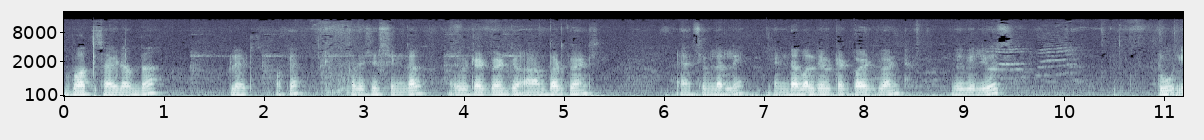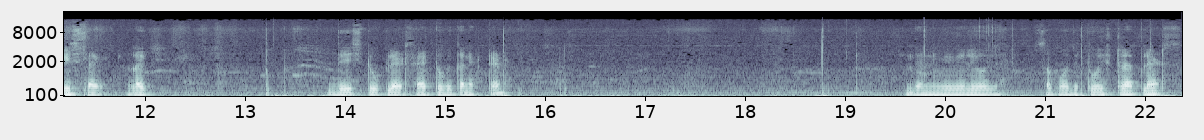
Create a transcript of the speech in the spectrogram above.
both side of the plates okay? So this is single riveted butt, uh, butt joints and similarly in double riveted butt joint we will use two each side like these two plates had to be connected. Then we will use suppose the two strap plates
